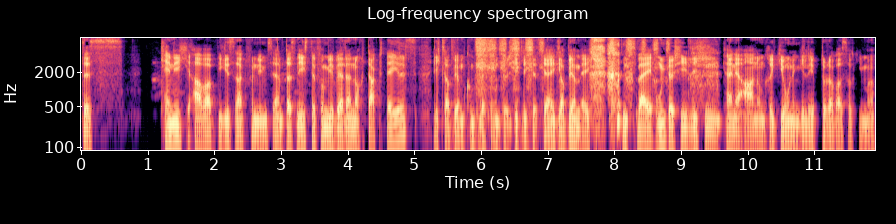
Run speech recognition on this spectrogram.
das kenne ich, aber wie gesagt, von ihm sehr. Das nächste von mir wäre dann noch DuckTales. Ich glaube, wir haben komplett unterschiedliches Ja, Ich glaube, wir haben echt in zwei unterschiedlichen, keine Ahnung, Regionen gelebt oder was auch immer.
